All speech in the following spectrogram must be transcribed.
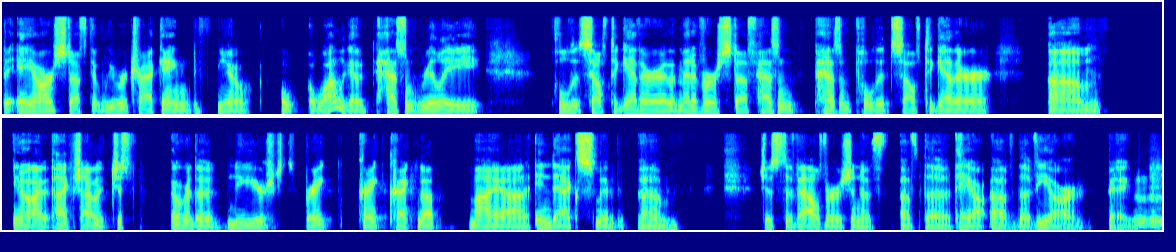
the AR stuff that we were tracking, you know, a, a while ago hasn't really pulled itself together. The metaverse stuff hasn't hasn't pulled itself together. Um, you know, I actually I would just over the New Year's break crank cranked up my uh, Index, um, just the Valve version of of the AR of the VR rig. Mm-hmm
